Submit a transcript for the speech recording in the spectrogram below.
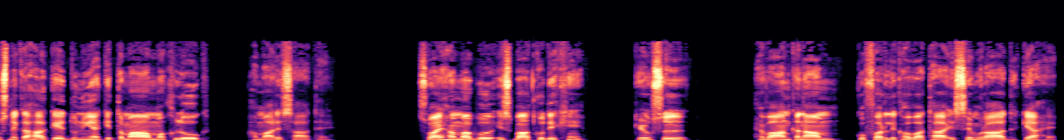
اس نے کہا کہ دنیا کی تمام مخلوق ہمارے ساتھ ہے۔ سوائے ہم اب اس بات کو دیکھیں کہ اس حیوان کا نام کفر لکھا ہوا تھا، اس سے مراد کیا ہے؟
